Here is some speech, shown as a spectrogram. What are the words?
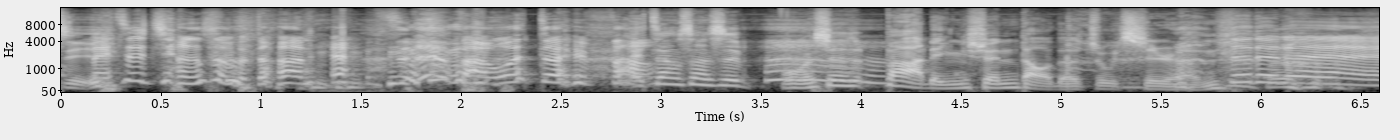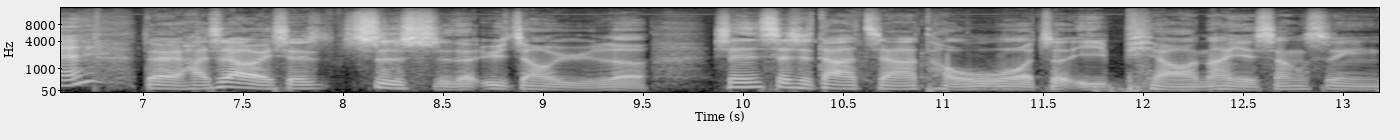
己，每次讲什么都要那样子反问对方。哎，这样算是我们是霸凌宣导的主持人。对对对 对，还是要有一些事实的寓教于乐。先谢谢大家投我这一票，那也相信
